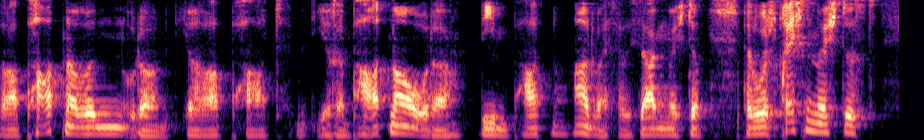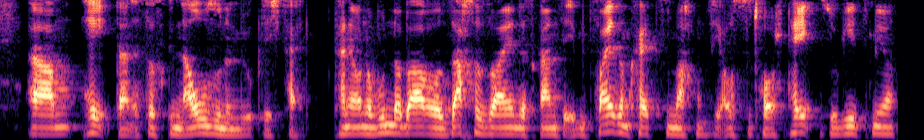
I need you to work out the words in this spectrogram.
ihrer Partnerin oder mit ihrer Part, mit ihrem Partner oder dem Partner, ah, du weißt, was ich sagen möchte, darüber sprechen möchtest, ähm, hey, dann ist das genauso eine Möglichkeit. Kann ja auch eine wunderbare Sache sein, das Ganze eben Zweisamkeit zu machen, sich auszutauschen. Hey, so geht's mir,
